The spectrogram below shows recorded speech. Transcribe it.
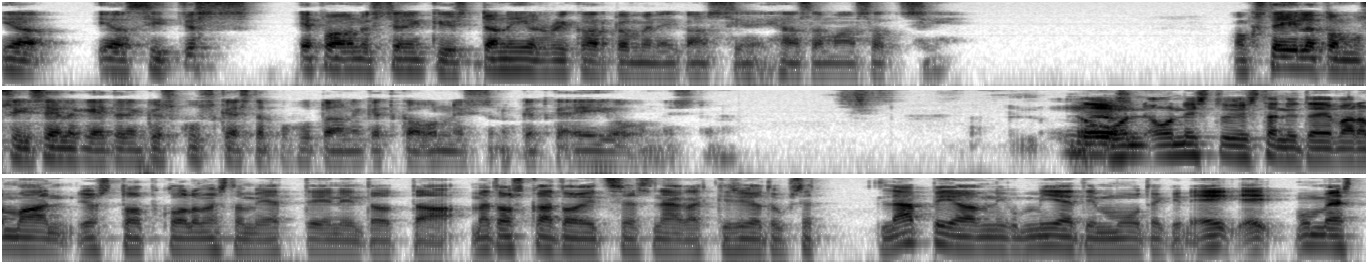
Ja, ja sitten jos epäonnistuu, niin kyllä Daniel Ricardo meni kanssa ihan samaan satsiin. Onko teillä tuommoisia selkeitä, niin jos kuskeista puhutaan, niin ketkä on onnistunut, ketkä ei ole onnistunut? No, no on, onnistujista nyt ei varmaan, jos top kolmesta miettii, niin tota, mä tuossa katsoin itse asiassa nämä kaikki sijoitukset läpi ja niin kuin mietin muutenkin. Ei, ei, mun mielestä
